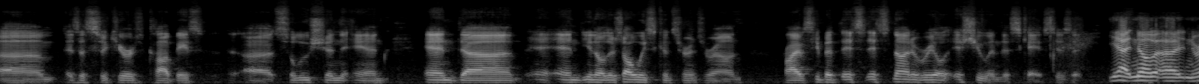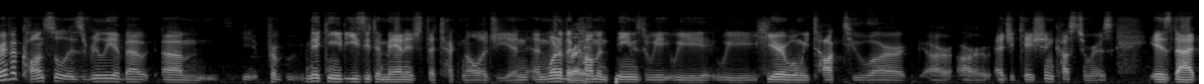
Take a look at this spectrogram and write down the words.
um, as a secure cloud-based uh, solution, and and uh, and you know, there's always concerns around privacy, but it's it's not a real issue in this case, is it? Yeah, no. Uh, Nureva Console is really about um, making it easy to manage the technology. And and one of the right. common themes we we we hear when we talk to our, our our education customers is that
